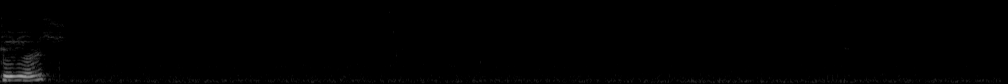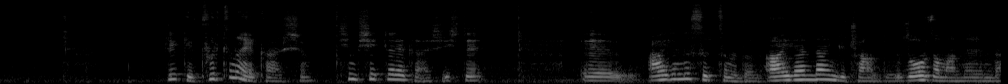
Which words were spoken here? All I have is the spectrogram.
görüyoruz. Diyor ki fırtınaya karşı, şimşeklere karşı işte e, ailene sırtını dön. Ailenden güç al diyor zor zamanlarında.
